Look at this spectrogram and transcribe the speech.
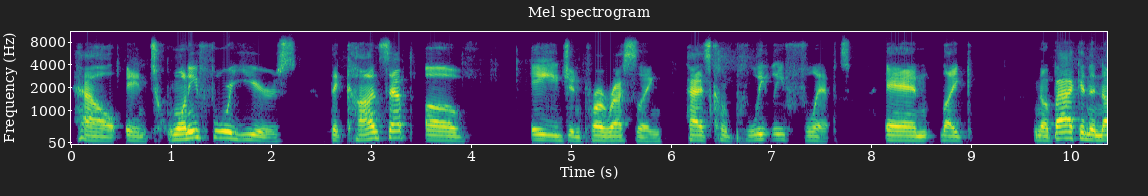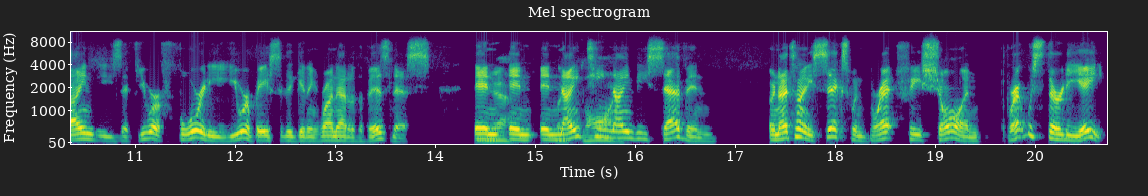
how in 24 years the concept of age in pro wrestling has completely flipped. And like, you know, back in the 90s, if you were 40, you were basically getting run out of the business. In yeah, in in 1997 gone. or 1996, when Bret faced Shawn, Bret was 38.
